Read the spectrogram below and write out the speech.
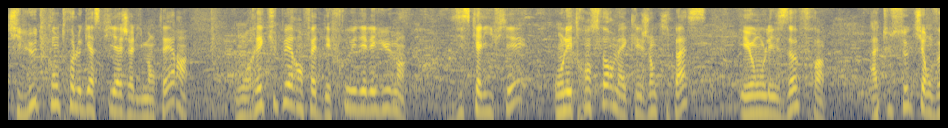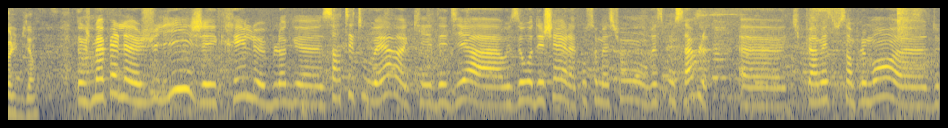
qui lutte contre le gaspillage alimentaire. On récupère en fait des fruits et des légumes disqualifiés, on les transforme avec les gens qui passent et on les offre à tous ceux qui en veulent bien. Donc, je m'appelle euh, Julie, j'ai créé le blog euh, Sortez ouvert euh, qui est dédié au zéro déchet et à la consommation responsable qui permet tout simplement de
